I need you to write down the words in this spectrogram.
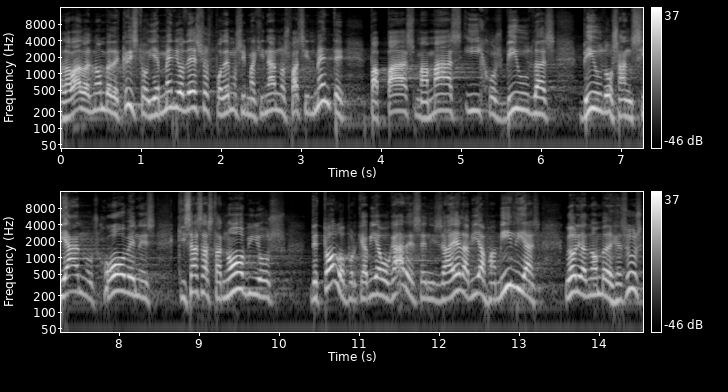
Alabado el nombre de Cristo. Y en medio de esos podemos imaginarnos fácilmente papás, mamás, hijos, viudas, viudos, ancianos, jóvenes, quizás hasta novios, de todo, porque había hogares en Israel, había familias, gloria al nombre de Jesús,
